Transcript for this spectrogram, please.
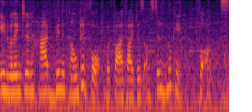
in Wellington had been accounted for, but firefighters are still looking for others.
